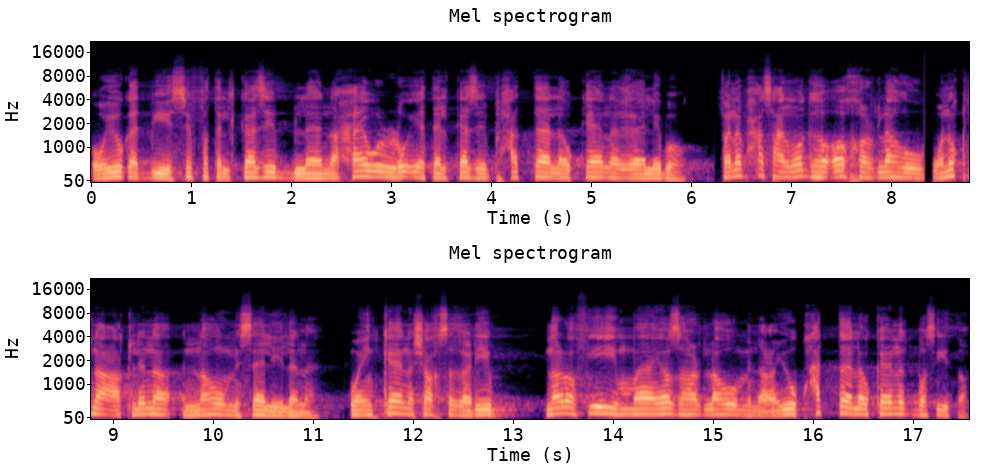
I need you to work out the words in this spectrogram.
ويوجد به صفة الكذب لا نحاول رؤية الكذب حتى لو كان غالبه. فنبحث عن وجه آخر له ونقنع عقلنا أنه مثالي لنا. وإن كان شخص غريب نرى فيه ما يظهر له من عيوب حتى لو كانت بسيطة.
